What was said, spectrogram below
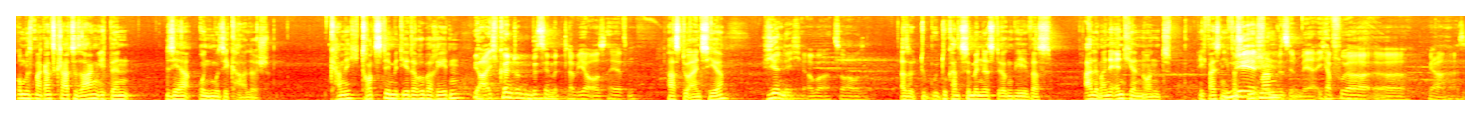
um es mal ganz klar zu sagen, ich bin sehr unmusikalisch. Kann ich trotzdem mit dir darüber reden? Ja, ich könnte ein bisschen mit Klavier aushelfen. Hast du eins hier? Hier nicht, aber zu Hause. Also du, du kannst zumindest irgendwie was, alle meine Entchen und ich weiß nicht, was nee, spielt schon man? ein bisschen mehr. Ich habe früher, äh, ja, also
